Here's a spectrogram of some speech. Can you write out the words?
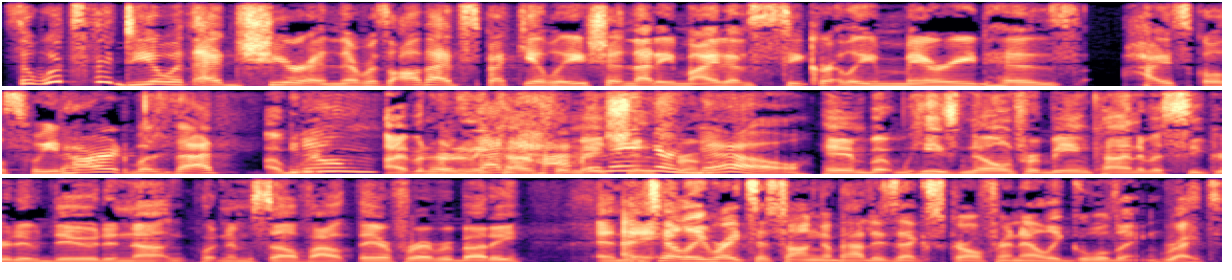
So what's the deal with Ed Sheeran? There was all that speculation that he might have secretly married his high school sweetheart? Was that Uh, you we- know? I haven't heard any confirmation happening or from no. him, but he's known for being kind of a secretive dude and not putting himself out there for everybody. And they, Until he writes a song about his ex girlfriend Ellie Goulding. Right.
